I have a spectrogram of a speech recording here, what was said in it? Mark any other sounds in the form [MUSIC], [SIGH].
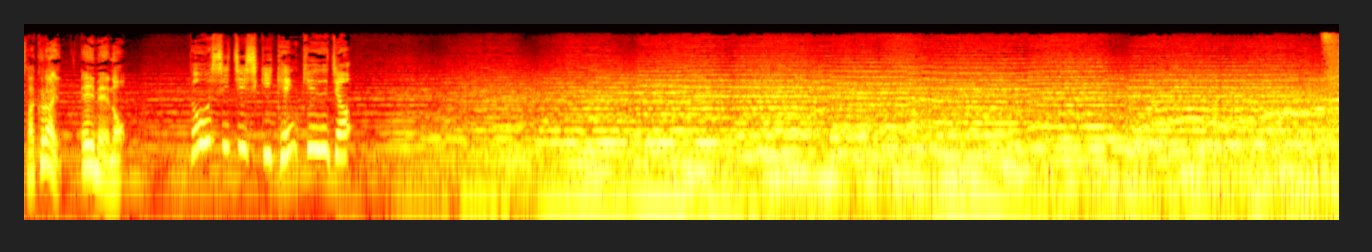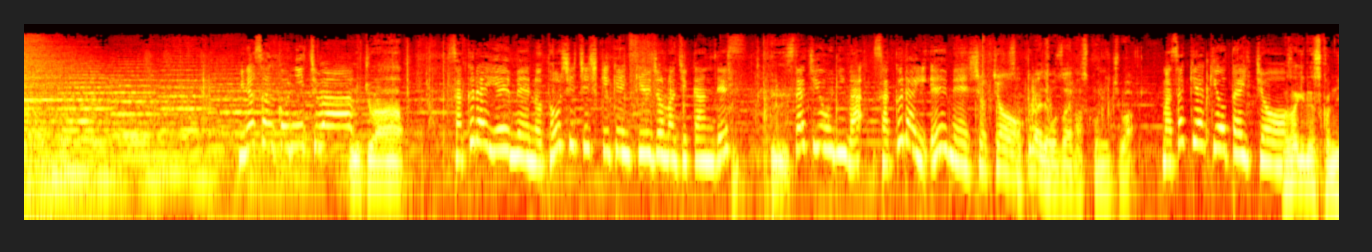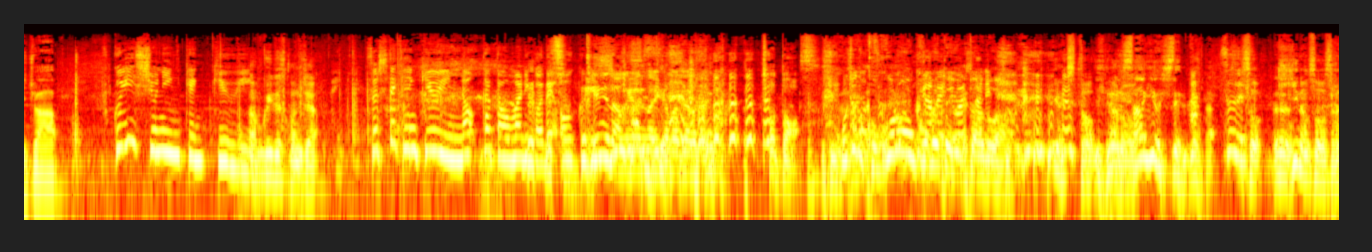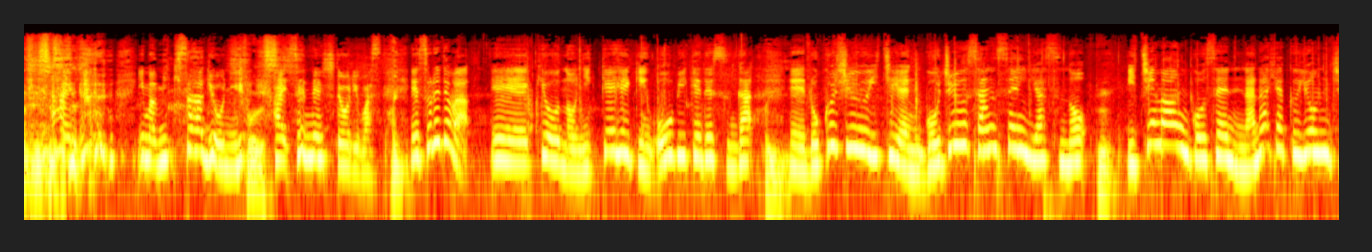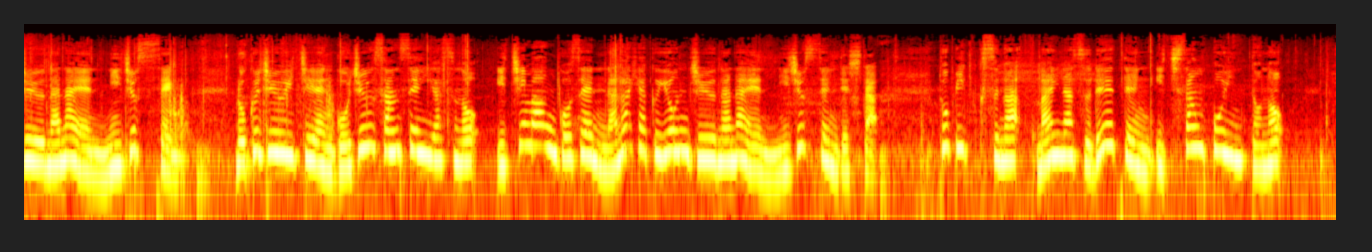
桜井英明の投資知識研究所。皆さんこんにちは。こんにちは。桜井英明の投資知識研究所の時間です。スタジオには桜井英明所長。桜井でございます。こんにちは。正木昭夫隊長。まさきです。こんにちは。福井主任研究員あ、福井です。こんにちは。そして研究員の加藤真理子でお送りします手投げられない言い方じゃなくてちょっともうちょっと心を込めて言ったらどうだいや、ちょっと、いろいろ作業してるから。そうですそう、機器の操作です。はい。[LAUGHS] 今、ミキサー業に、そうですはい、専念しております。はいえーそれでは、えー今日の日経平均大引けですが、えー61円53銭安の15,747円20銭。61円53銭安の15,747円20銭でした。トピックスがマイナス0.13ポイントの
